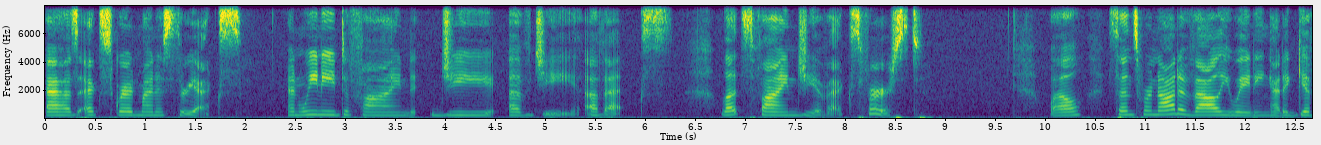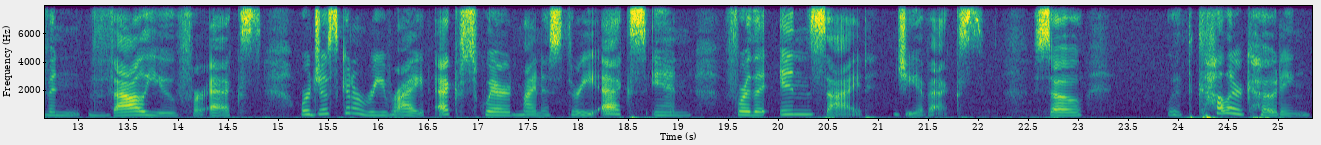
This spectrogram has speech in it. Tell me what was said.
as x squared minus 3x. And we need to find g of g of x. Let's find g of x first. Well, since we're not evaluating at a given value for x, we're just going to rewrite x squared minus 3x in for the inside g of x. So with color coding,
